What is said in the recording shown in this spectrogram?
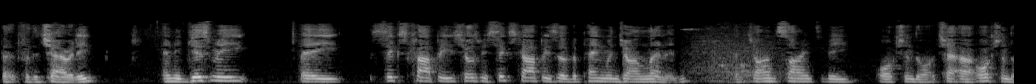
that for the charity. And he gives me a six copies, shows me six copies of the Penguin John Lennon that John signed to be auctioned off, uh, auctioned.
